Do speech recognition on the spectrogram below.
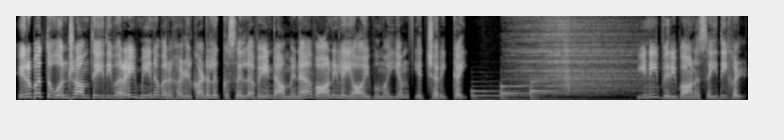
இருபத்தி ஒன்றாம் தேதி வரை மீனவர்கள் கடலுக்கு செல்ல வேண்டாம் என வானிலை ஆய்வு மையம் எச்சரிக்கை. இனி விரிவான செய்திகள்.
